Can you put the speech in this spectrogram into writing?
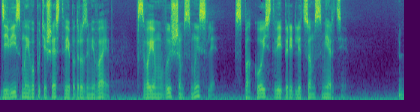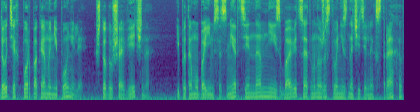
Девиз моего путешествия подразумевает в своем высшем смысле спокойствие перед лицом смерти. До тех пор, пока мы не поняли, что душа вечна, и потому боимся смерти, нам не избавиться от множества незначительных страхов,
